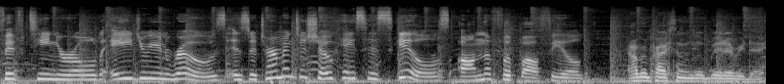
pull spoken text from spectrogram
15 year old Adrian Rose is determined to showcase his skills on the football field. I've been practicing a little bit every day.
